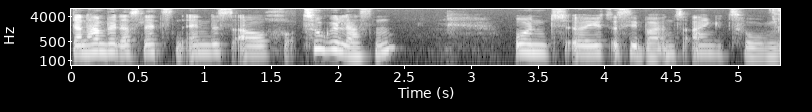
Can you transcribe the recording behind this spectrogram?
dann haben wir das letzten Endes auch zugelassen. Und äh, jetzt ist sie bei uns eingezogen.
